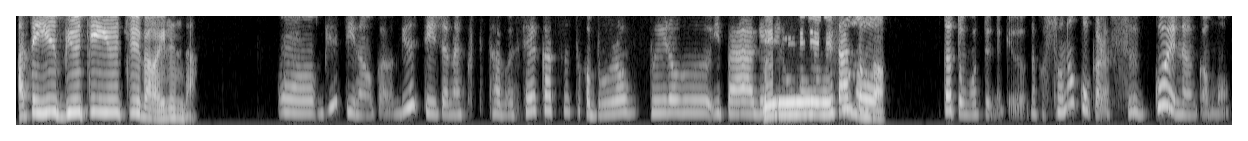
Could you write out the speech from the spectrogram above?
あっていうビューティー YouTuber がいるんだ。おビューティーなのかな？ビューティーじゃなくて多分生活とかブログ、Vlog いっぱい上えげてるえそうなんだ。だと思ってるんだけど、なんかその子からすっごいなんかも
